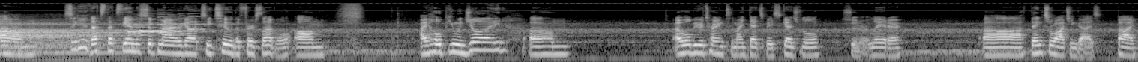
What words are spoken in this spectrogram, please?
Um, so yeah, that's, that's the end of Super Mario Galaxy 2, the first level. Um, I hope you enjoyed. Um, I will be returning to my Dead Space schedule sooner or later. Uh, thanks for watching, guys. Bye.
